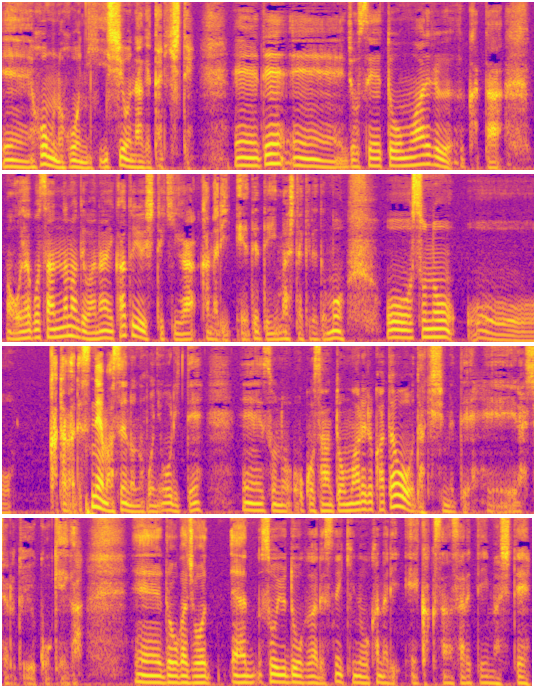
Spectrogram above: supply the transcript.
えー、ホームの方に石を投げたりして、えー、で、えー、女性と思われる方、まあ、親御さんなのではないかという指摘がかなり、出ていましたけれどもその方がですね、まあ、線路の方に降りて、えー、そのお子さんと思われる方を抱きしめて、えー、いらっしゃるという光景が、えー、動画上、えそういう動画がですね昨日かなり、え拡散されていまして、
